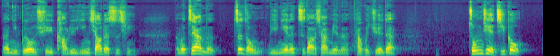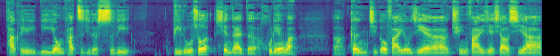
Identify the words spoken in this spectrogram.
那你不用去考虑营销的事情。那么这样的这种理念的指导下面呢，他会觉得中介机构他可以利用他自己的实力，比如说现在的互联网啊，跟机构发邮件啊，群发一些消息啊。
